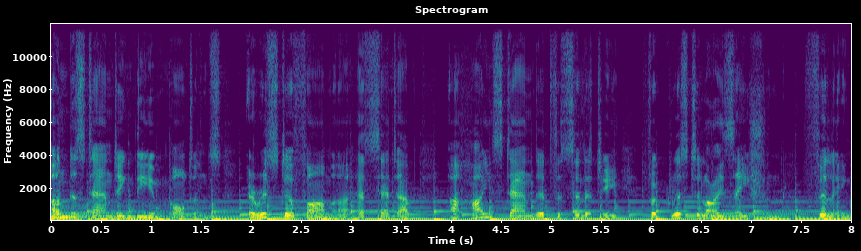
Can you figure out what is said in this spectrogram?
Understanding the importance, Aristo Pharma has set up a high-standard facility for crystallization, filling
